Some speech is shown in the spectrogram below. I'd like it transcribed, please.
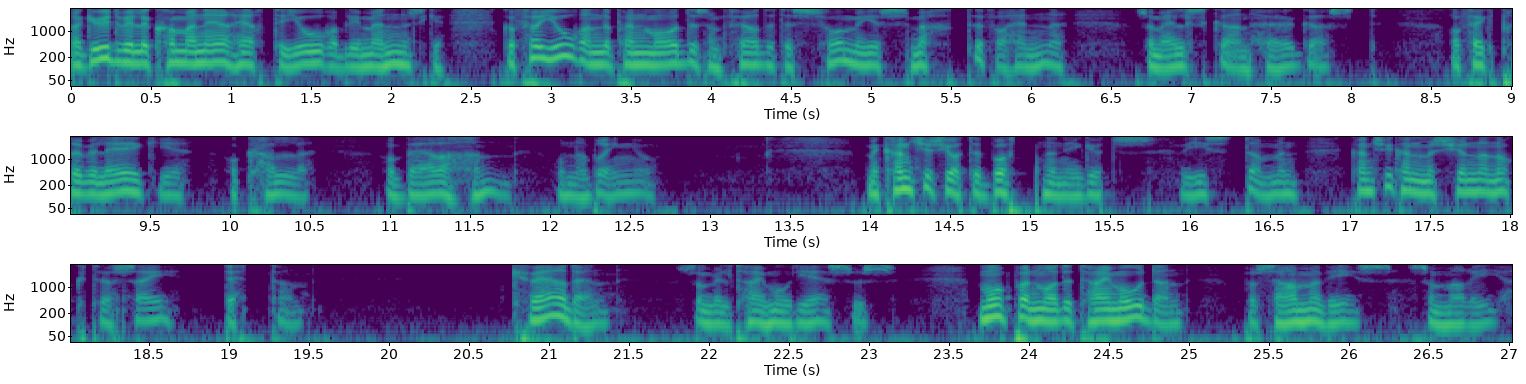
Når Gud ville komme ned her til jord og bli menneske, hvorfor gjorde han det på en måte som førte til så mye smerte for henne som elska han høgast, og fikk privilegiet og kallet å bære han under bringa? Vi kan ikke sjå til botnen i Guds visdom, men kanskje kan vi skjønne nok til å si dette. Hver den som vil ta imot Jesus, må på en måte ta imot han på samme vis som Maria.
